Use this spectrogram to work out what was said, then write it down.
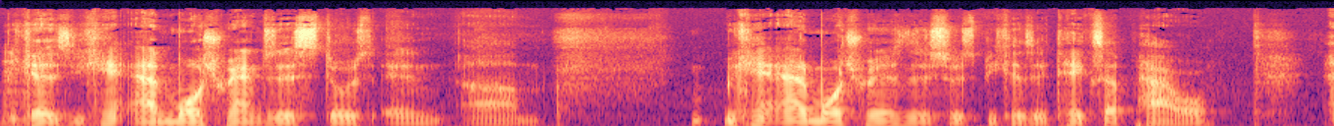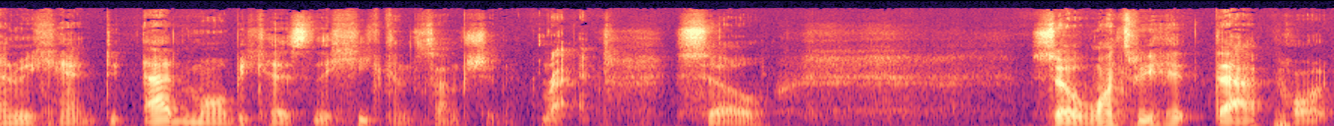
because you can't add more transistors and um, we can't add more transistors because it takes up power, and we can't do, add more because of the heat consumption. Right. So, so once we hit that part,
